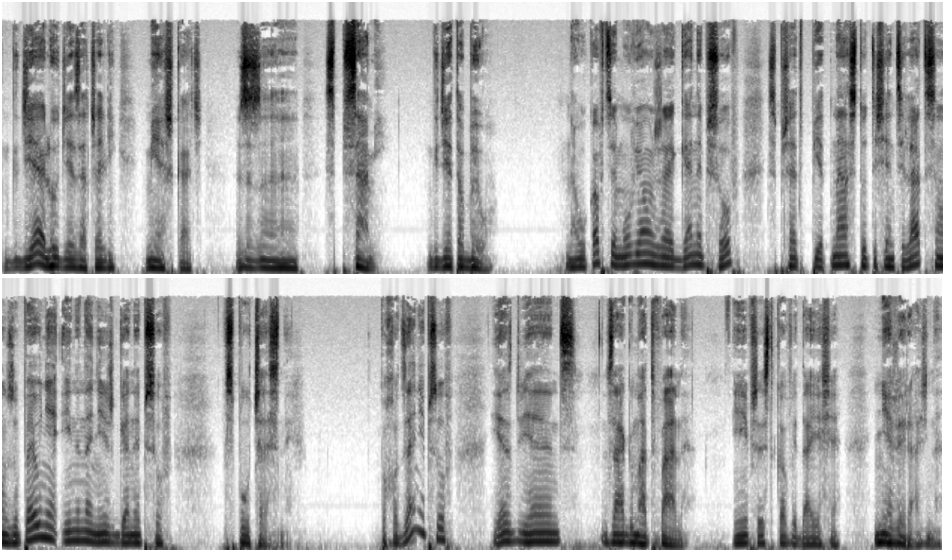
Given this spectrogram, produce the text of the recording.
gdzie ludzie zaczęli mieszkać z, z psami. Gdzie to było? Naukowcy mówią, że geny psów sprzed 15 tysięcy lat są zupełnie inne niż geny psów współczesnych. Pochodzenie psów jest więc zagmatwane i wszystko wydaje się niewyraźne.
